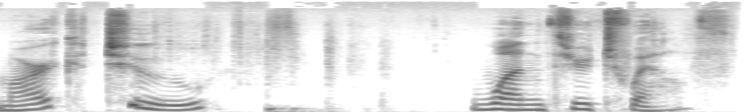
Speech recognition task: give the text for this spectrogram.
Mark 2, 1 through 12.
